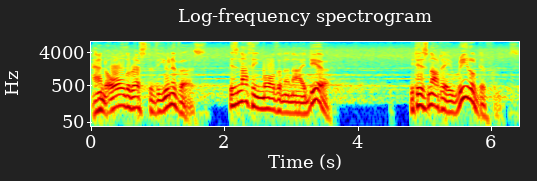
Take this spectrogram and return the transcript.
and all the rest of the universe is nothing more than an idea. It is not a real difference.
